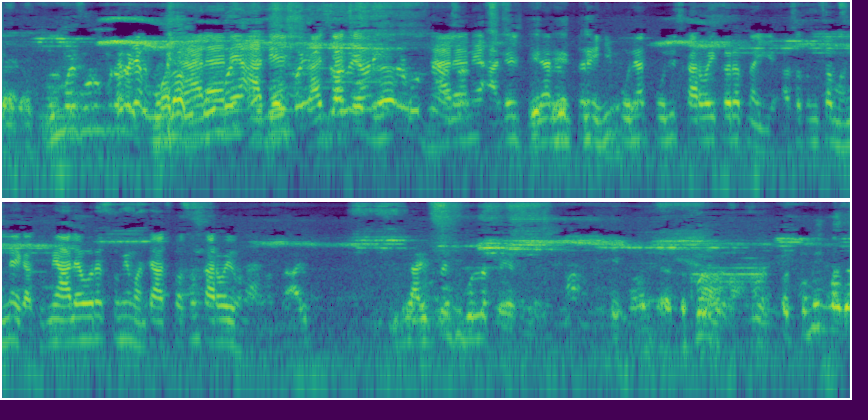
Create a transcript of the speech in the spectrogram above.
मुंबई सोडून न्यायालयाने आदेश राज्याचे न्यायालयाने आदेश दिल्यानंतरही पुण्यात पोलीस कारवाई करत नाहीये असं तुमचं म्हणणं आहे का? तुम्ही आल्यावरच तुम्ही म्हणता आजपासून कारवाई होणार. तुम्ही आयुक्तांशी बोलत नाही. तुम्हीच माझं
